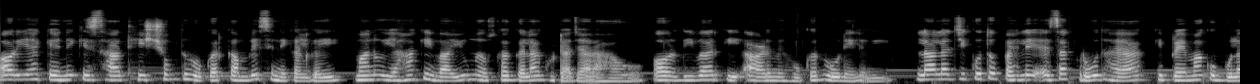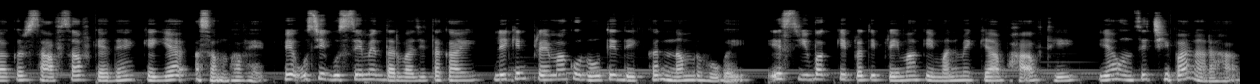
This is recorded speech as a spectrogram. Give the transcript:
और यह कहने के साथ ही शुभ होकर कमरे से निकल गई। मानो यहाँ की वायु में उसका गला घुटा जा रहा हो और दीवार की आड़ में होकर रोने लगी। लाला जी को तो पहले ऐसा क्रोध आया कि प्रेमा को बुलाकर साफ़ साफ़ कह दें कि यह असंभव है। वे उसी गुस्से में दरवाजे तक आई, लेकिन प्रेमा को रोते देखकर नम्र हो गई। इस युवक के प्रति प्रेमा के मन में क्या भाव थे? यह उनसे छिपा न रहा।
